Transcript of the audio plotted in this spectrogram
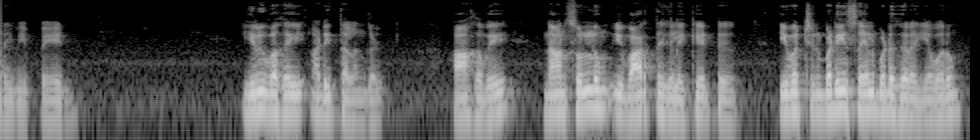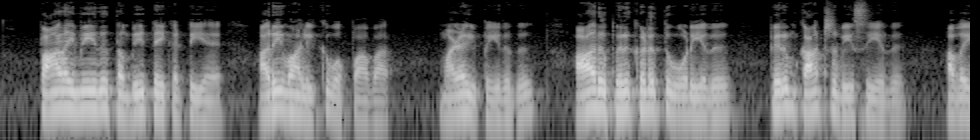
அறிவிப்பேன். இருவகை அடித்தளங்கள். ஆகவே நான் சொல்லும் இவ்வார்த்தைகளை கேட்டு இவற்றின்படி செயல்படுகிற எவரும் பாறை மீது தம் வீட்டை கட்டிய அறிவாளிக்கு ஒப்பாவார். மழை பெய்தது ஆறு பெருக்கெடுத்து ஓடியது பெரும் காற்று வீசியது அவை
